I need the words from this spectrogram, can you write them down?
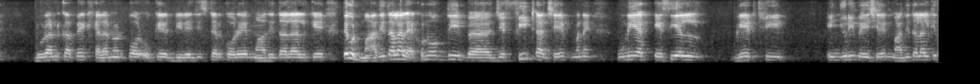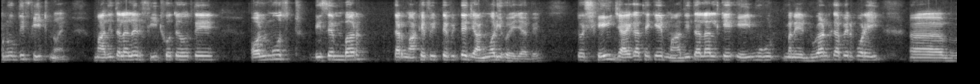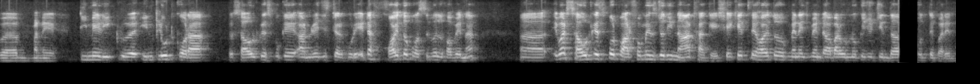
ডুরান্ড কাপে খেলানোর পর ওকে ডিরেজিস্টার করে মাদি তালালকে দেখুন মাদি তালাল এখনও অবধি যে ফিট আছে মানে উনি এক এসিএল গ্রেড থ্রি ইঞ্জুরি পেয়েছিলেন। মাদি তালাল কিন্তু এখনও অবধি ফিট নয়। মাদি তালালের ফিট হতে হতে অলমোস্ট ডিসেম্বর তার মাঠে ফিরতে ফিরতে জানুয়ারি হয়ে যাবে। তো সেই জায়গা থেকে মাদি তালালকে এই মুহূর্ত মানে ডুরান্ড কাপের পরেই মানে টিমে ইনক্লুড করা সাউল ক্রেসপোকে আনরেজিস্টার করে, এটা হয়তো পসিবল হবে না। এবার সাউল ক্রেসপোর পারফরমেন্স যদি না থাকে, সেক্ষেত্রে হয়তো ম্যানেজমেন্ট আবার অন্য কিছু চিন্তা করতে পারেন।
